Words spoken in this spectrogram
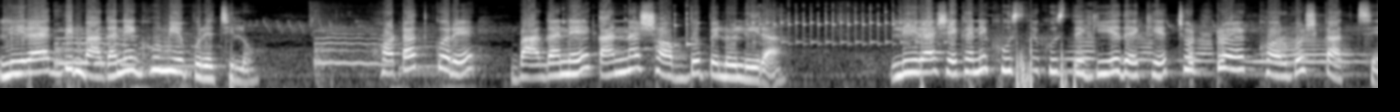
লীরা একদিন বাগানে ঘুমিয়ে পড়েছিল। হঠাৎ করে বাগানে কান্নার শব্দ পেল লীরা। লীরা সেখানে খুঁজতে খুঁজতে গিয়ে দেখে ছোট্ট এক খরগোশ কাঁদছে।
